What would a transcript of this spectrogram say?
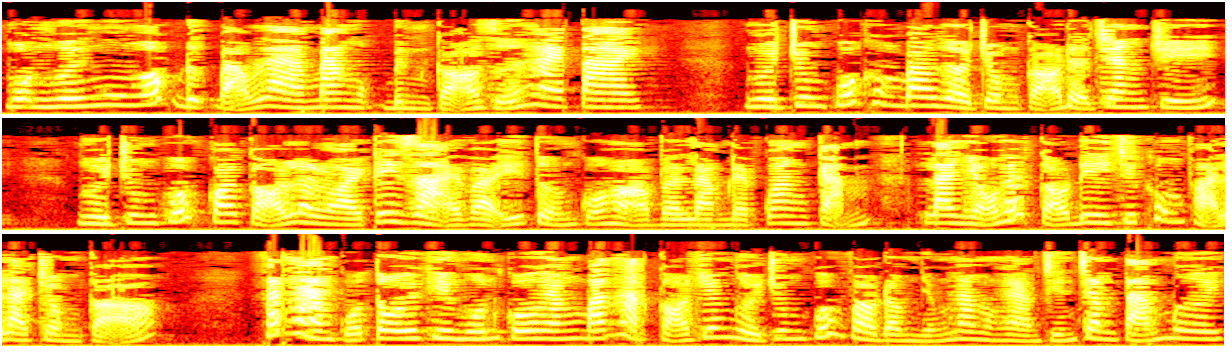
Một người ngu ngốc được bảo là mang một bình cỏ giữa hai tay. Người Trung Quốc không bao giờ trồng cỏ để trang trí. Người Trung Quốc coi cỏ là loài cây dại và ý tưởng của họ về làm đẹp quang cảnh là nhổ hết cỏ đi chứ không phải là trồng cỏ. Khách hàng của tôi khi muốn cố gắng bán hạt cỏ cho người Trung Quốc vào đồng những năm 1980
